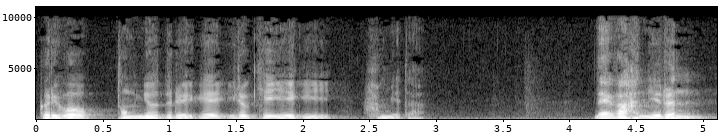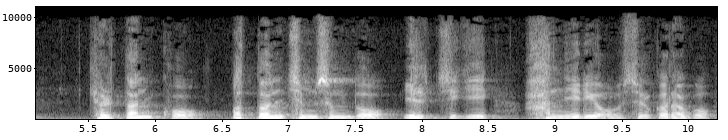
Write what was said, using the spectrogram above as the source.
그리고 동료들에게 이렇게 얘기합니다. 내가 한 일은 결단코 어떤 짐승도 일찍이 한 일이 없을 거라고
